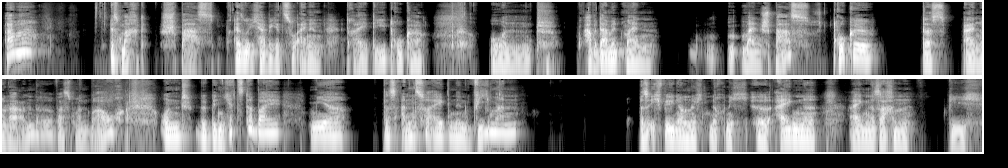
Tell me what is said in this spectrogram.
Aber es macht Spaß. Also ich habe jetzt so einen 3D-Drucker und habe damit meinen meinen Spaß, drucke das ein oder andere, was man braucht und bin jetzt dabei, mir das anzueignen, wie man also ich will ja noch nicht, noch nicht äh, eigene, eigene Sachen, die ich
